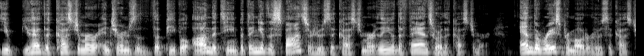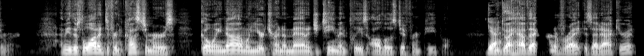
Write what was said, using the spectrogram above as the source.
you you have the customer in terms of the people on the team, but then you have the sponsor who's the customer, and then you have the fans who are the customer, and the race promoter who's the customer. I mean, there's a lot of different customers going on when you're trying to manage a team and please all those different people. Yes. I mean, do I have that kind of right? Is that accurate?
